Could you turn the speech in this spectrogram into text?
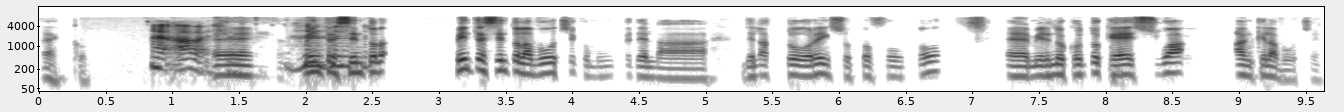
ecco. Eh, vabbè, eh, certo. mentre, sento la, mentre sento la voce comunque della, dell'attore in sottofondo, eh, mi rendo conto che è sua anche la voce.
